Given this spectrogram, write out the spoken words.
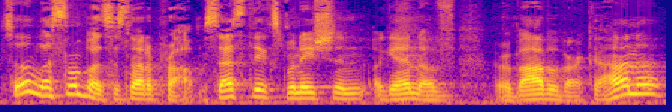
So less than it's not a problem. So that's the explanation, again, of Rabbi Bar Kahana,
